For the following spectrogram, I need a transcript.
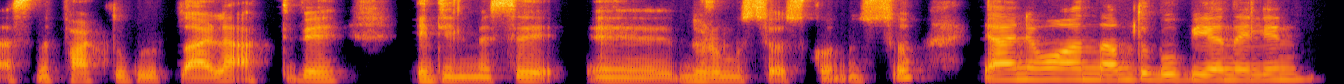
aslında farklı gruplarla aktive edilmesi durumu söz konusu. Yani o anlamda bu Bienal'in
